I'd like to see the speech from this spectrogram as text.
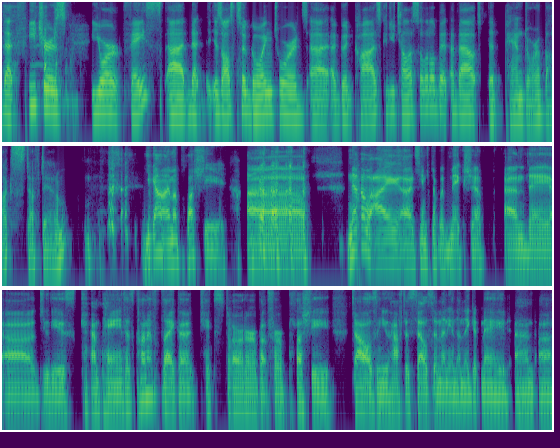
that features your face uh, that is also going towards uh, a good cause. Could you tell us a little bit about the Pandora Boxx stuffed animal? Yeah, I'm a plushie. Uh, no, I uh, teamed up with Makeship and they uh, do these campaigns. It's kind of like a Kickstarter, but for plushie dolls, and you have to sell so many and then they get made. And uh,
